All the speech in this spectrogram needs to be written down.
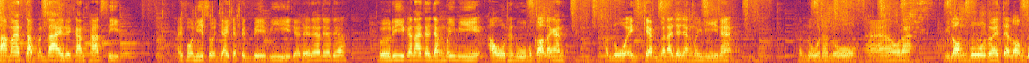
สามารถจับมันได้โดยการพาสซีฟไอ้พวกนี้ส่วนใหญ่จะเป็นเบบี้เดี๋ยวเดี๋ยวเดี๋ยวเดี๋ยว เบอร์รี่ก็น่าจะยังไม่มีเอาธนูมาก่อนแล้วกัน ธนูเอ็นแกมก็น่าจะยังไม่มีนะ ธนูธนูเอาละมีลองโบด้วยแต่ลองโบ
